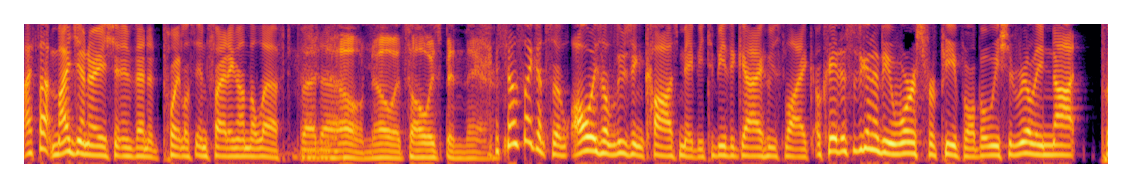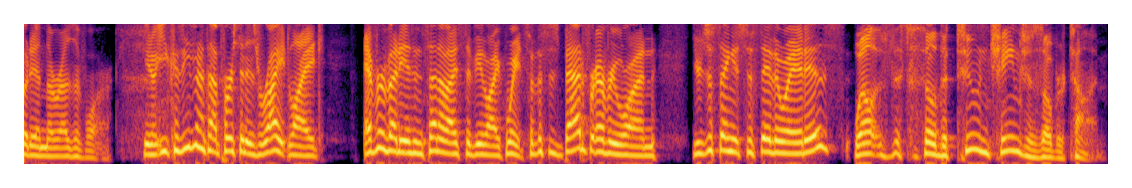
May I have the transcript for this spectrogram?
I thought my generation invented pointless infighting on the left, but uh, no, no, it's always been there. It sounds like it's a, always a losing cause, maybe, to be the guy who's like, okay, this is going to be worse for people, but we should really not put in the reservoir. You know, because even if that person is right, like everybody is incentivized to be like, wait, so this is bad for everyone. You're just saying it should stay the way it is? Well, th- so the tune changes over time.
